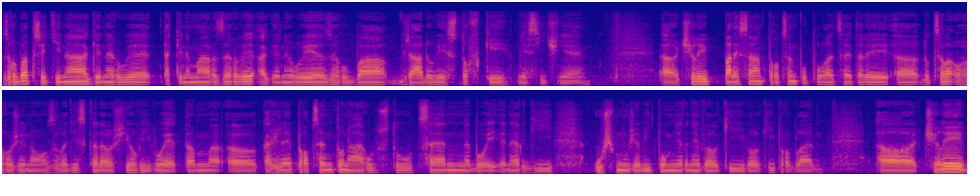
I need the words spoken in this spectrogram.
Zhruba třetina generuje, taky nemá rezervy a generuje zhruba řádově stovky měsíčně. Eh, čili 50% populace je tady eh, docela ohroženo z hlediska dalšího vývoje. Tam eh, každé procento nárůstu cen nebo i energií už může být poměrně velký, velký problém. Čili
